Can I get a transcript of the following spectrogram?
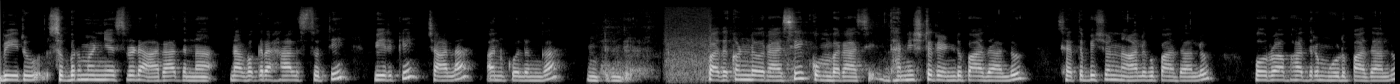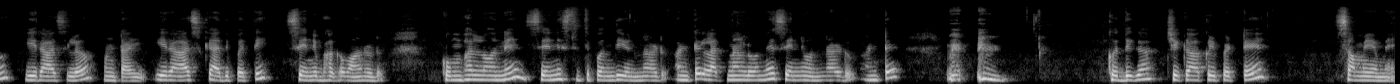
వీరు సుబ్రహ్మణ్యేశ్వరుడు ఆరాధన నవగ్రహాల స్థుతి వీరికి చాలా అనుకూలంగా ఉంటుంది. పదకొండవ రాశి కుంభరాశి. ధనిష్ట రెండు పాదాలు శతభిషం నాలుగు పాదాలు పూర్వాభాద్ర మూడు పాదాలు ఈ రాశిలో ఉంటాయి. ఈ రాశికి అధిపతి శని భగవానుడు. కుంభంలోనే శని స్థితి పొంది ఉన్నాడు. అంటే లగ్నంలోనే శని ఉన్నాడు. అంటే కొద్దిగా చికాకులు పెట్టే సమయమే.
